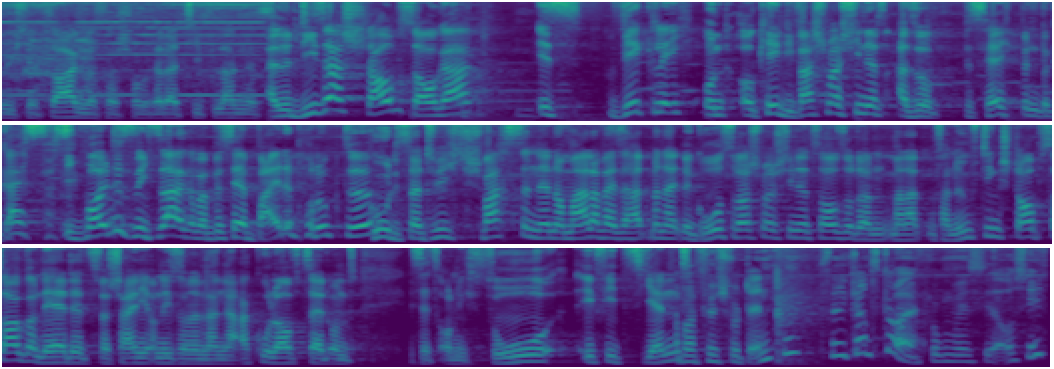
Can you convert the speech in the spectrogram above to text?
würde ich jetzt sagen, dass das schon relativ lang ist. Also dieser Staubsauger ist wirklich, und okay, die Waschmaschine ist, also bisher, ich bin begeistert. Ich wollte es nicht sagen, aber bisher beide Produkte. Gut, ist natürlich Schwachsinn, denn normalerweise hat man halt eine große Waschmaschine zu Hause oder man hat einen vernünftigen Staubsauger und der hat jetzt wahrscheinlich auch nicht so eine lange Akkulaufzeit und ist jetzt auch nicht so effizient. Aber für Studenten finde ich ganz geil. Gucken, wie es hier aussieht.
